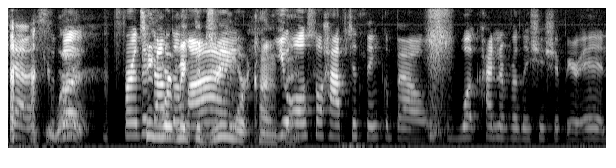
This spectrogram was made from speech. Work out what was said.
yes, it but further Teamwork down the make the dream work kind of thing. you thing. also have to think about what kind of relationship you're in.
